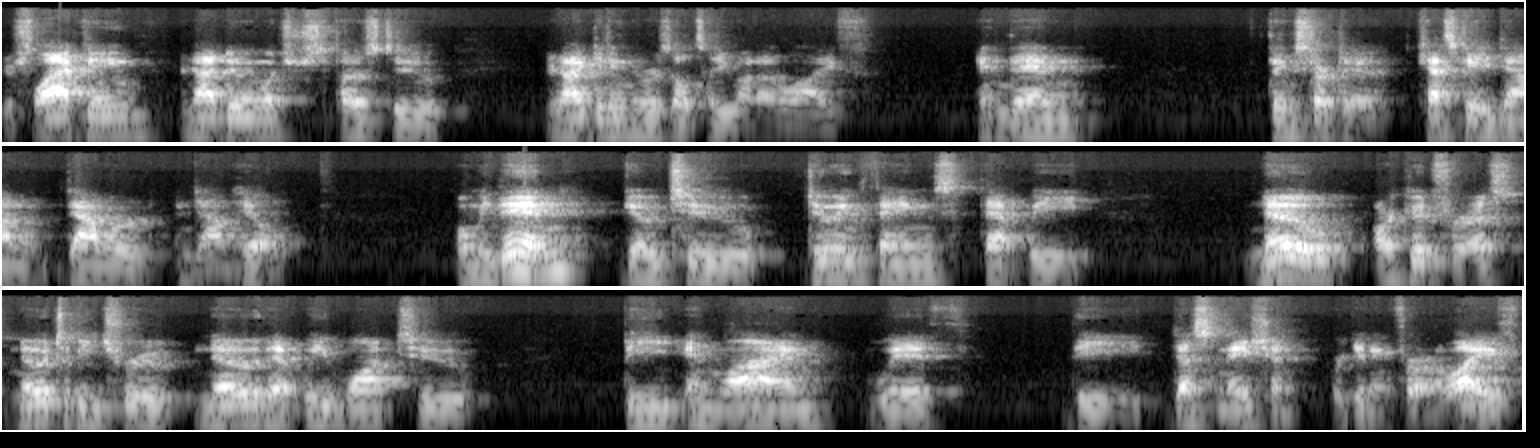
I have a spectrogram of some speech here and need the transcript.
you're slacking, you're not doing what you're supposed to, you're not getting the results that you want out of life, and then things start to cascade down, downward, and downhill. When we then go to doing things that we know are good for us, know to be true, know that we want to be in line with the destination we're getting for our life,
